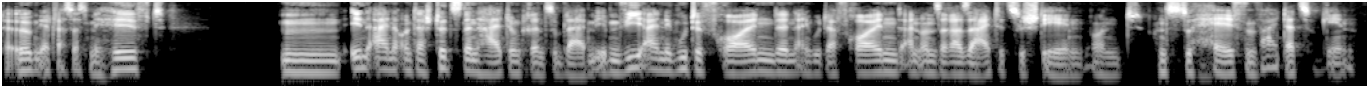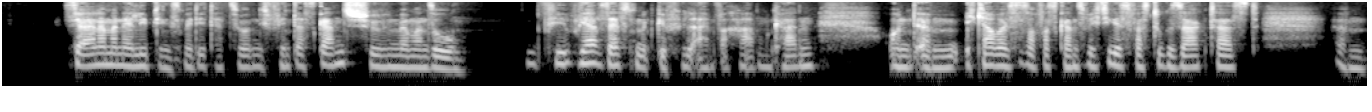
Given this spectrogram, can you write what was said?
oder irgendetwas, was mir hilft, mm, in einer unterstützenden Haltung drin zu bleiben, eben wie eine gute Freundin, ein guter Freund an unserer Seite zu stehen und uns zu helfen, weiterzugehen. Ist ja einer meiner Lieblingsmeditationen. Ich finde das ganz schön, wenn man so viel ja, Selbstmitgefühl einfach haben kann. Und ähm, ich glaube, es ist auch was ganz Wichtiges, was du gesagt hast, ähm,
